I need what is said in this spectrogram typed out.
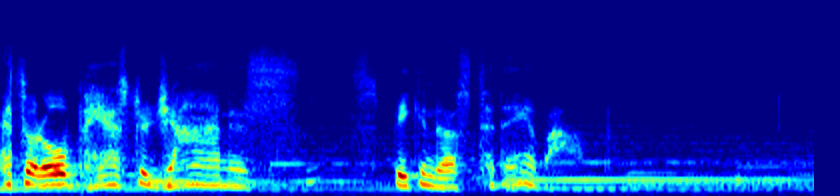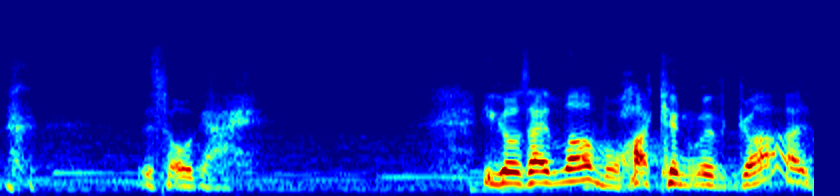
That's what old Pastor John is speaking to us today about. this old guy. He goes, I love walking with God,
